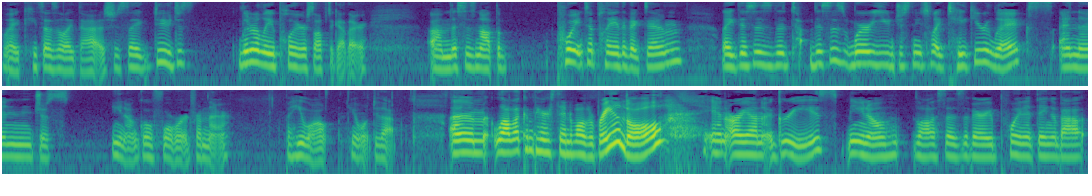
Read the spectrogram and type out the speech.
Like he says it like that. It's just like, dude, just literally pull yourself together. Um, this is not the point to play the victim. Like this is the t- this is where you just need to like take your licks and then just you know go forward from there. But he won't. He won't do that. Um, Lala compares Sandoval to Randall, and Ariana agrees. You know, Lala says a very pointed thing about,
